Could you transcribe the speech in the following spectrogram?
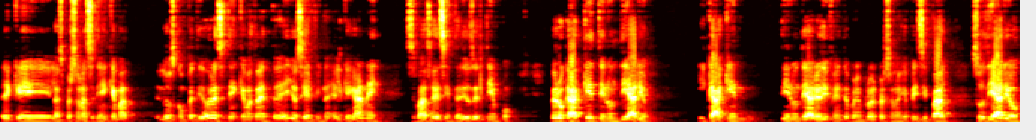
de que las personas se tienen que matar, los competidores se tienen que matar entre ellos y el, final, el que gane se va a ser el siguiente dios del tiempo. Pero cada quien tiene un diario y cada quien tiene un diario diferente. Por ejemplo, el personaje principal, su diario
